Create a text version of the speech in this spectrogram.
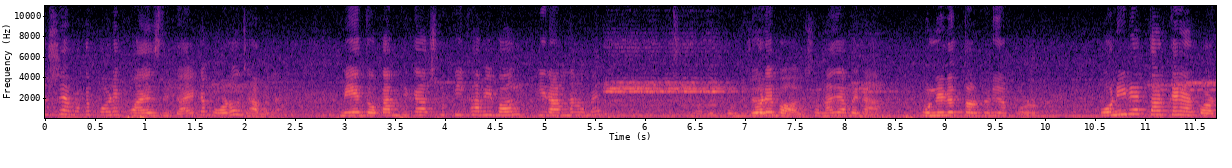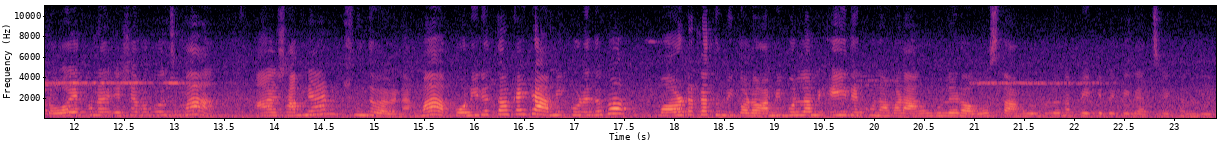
আসে আমাকে পরে ভয়েস দিতে হয়। এটা বড় ঝামেলা। মেয়ে দোকান থেকে আসলো কি খাবি বল? কি রান্না হবে? জোরে বল শোনা যাবে না। পনিরের তরকারি আর পরোটা। পনিরের তরকারি আর পরোটা। ও এখন এসে আমাকে বলছে মা আর সামনে আর শুনতে পাবে না। মা পনিরের তরকারিটা আমি করে দেবো পরোটাটা তুমি করো। আমি বললাম এই দেখুন আমার আঙ্গুলের অবস্থা। আঙ্গুলগুলো না পেকে পেকে গেছে এখান দিয়ে।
